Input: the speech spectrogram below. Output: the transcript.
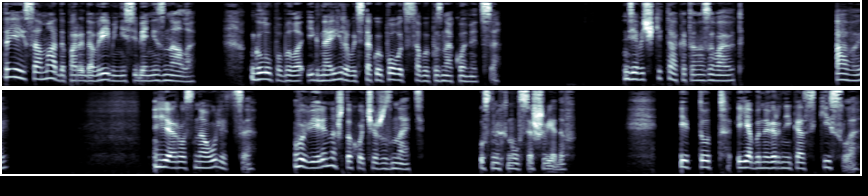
Да я и сама до поры до времени себя не знала. Глупо было игнорировать такой повод с собой познакомиться. Девочки так это называют. А вы? Я рос на улице. Уверена, что хочешь знать, усмехнулся Шведов. И тут я бы наверняка скисла,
